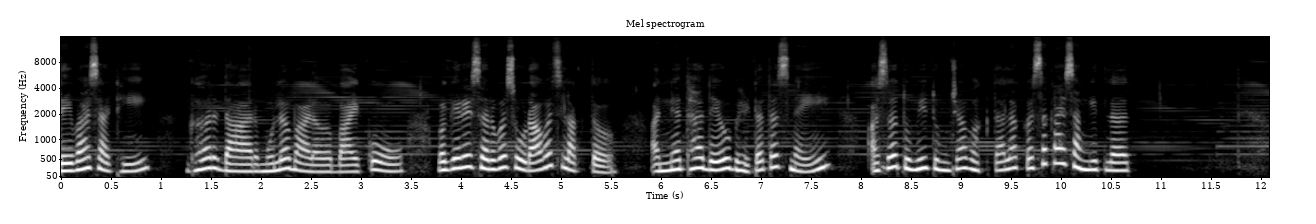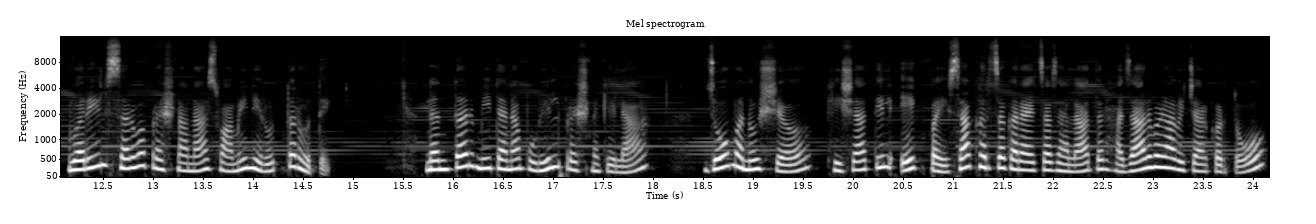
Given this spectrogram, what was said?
देवासाठी घरदार मुलं बाळं बायको वगैरे सर्व सोडावंच लागतं. अन्यथा देव भेटतच नाही. असं तुम्ही तुमच्या भक्ताला कसं काय सांगितलं वरील सर्व प्रश्नांना स्वामी निरुत्तर होते. नंतर मी त्यांना पुढील प्रश्न केला जो मनुष्य खिशातील एक पैसा खर्च करायचा झाला तर हजार वेळा विचार करतो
